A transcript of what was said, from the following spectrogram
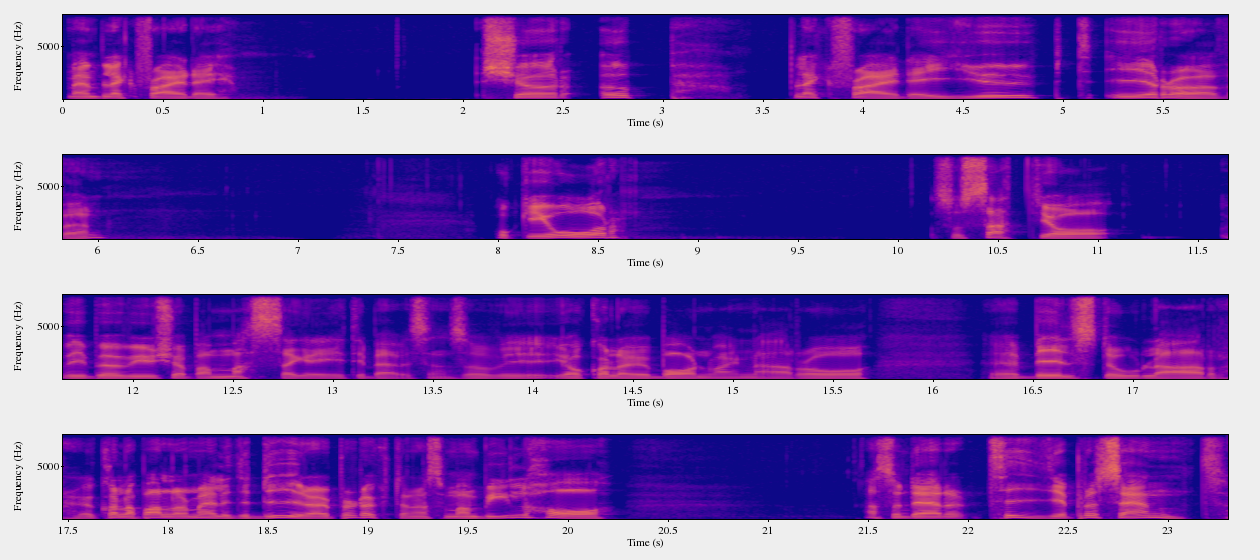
Men Black Friday kör upp Black Friday djupt i röven. Och i år så satt jag, vi behöver ju köpa massa grejer till bebisen, så vi, jag kollar ju barnvagnar och eh, bilstolar. Jag kollar på alla de här lite dyrare produkterna som man vill ha. Alltså där 10%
